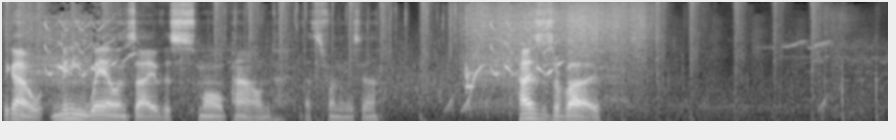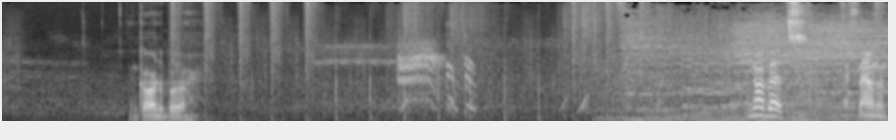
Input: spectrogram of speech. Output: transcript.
They got a mini whale inside of this small pound. That's funny as hell. How does it survive? Gardevoir. Noibats! I found them.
